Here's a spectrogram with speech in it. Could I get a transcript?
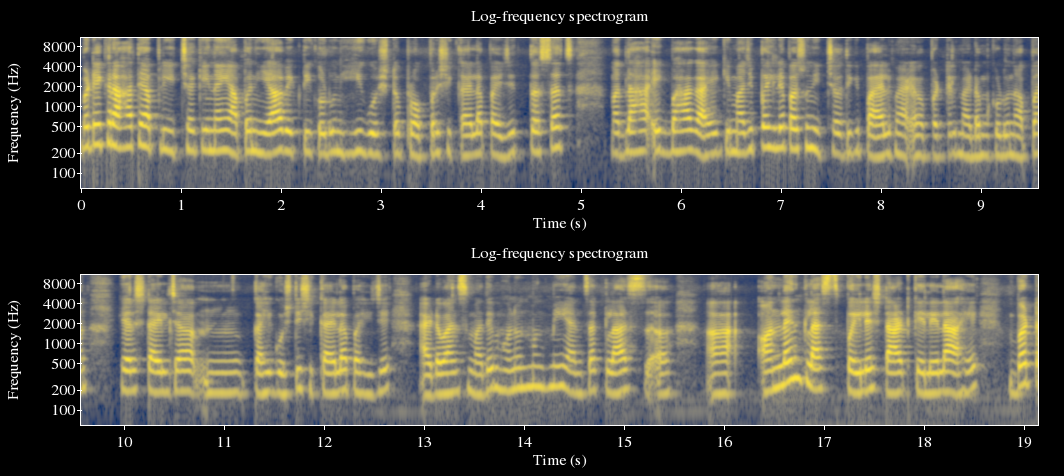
बट एक राहते आपली इच्छा की नाही आपण या व्यक्तीकडून ही गोष्ट प्रॉपर शिकायला पाहिजे. तसाच मधला हा एक भाग आहे की माझी पहिल्यापासून इच्छा होती की पायल मॅ पटेल मॅडमकडून आपण हेअरस्टाईलच्या काही गोष्टी शिकायला पाहिजे ॲडव्हान्समध्ये म्हणून मग मी यांचा क्लास ऑनलाईन क्लास पहिले स्टार्ट केलेला आहे. बट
